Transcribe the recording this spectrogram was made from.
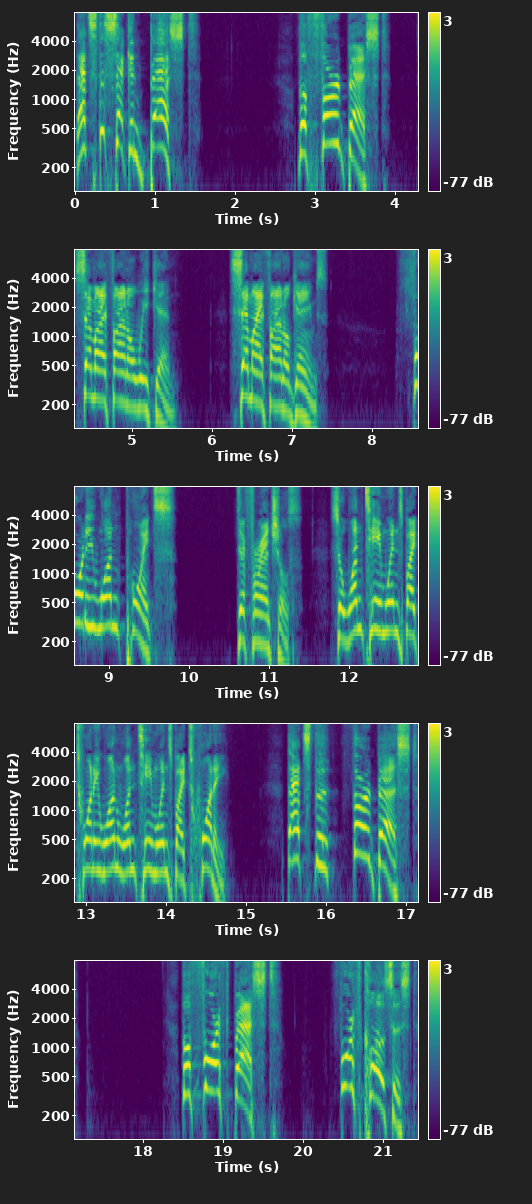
That's the second best. The third best semifinal weekend, semifinal games, 41 points differentials. So one team wins by 21, one team wins by 20. That's the third best. The fourth best, fourth closest,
